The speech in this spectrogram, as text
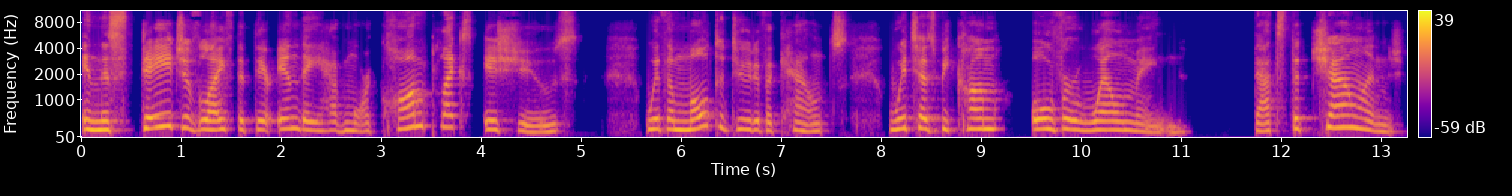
In the stage of life that they're in, they have more complex issues with a multitude of accounts, which has become overwhelming. That's the challenge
